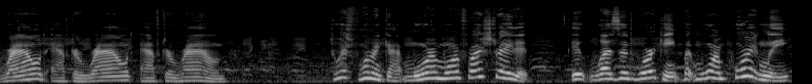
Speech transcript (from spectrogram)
Round after round after round. George Foreman got more and more frustrated. It wasn't working, but more importantly,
